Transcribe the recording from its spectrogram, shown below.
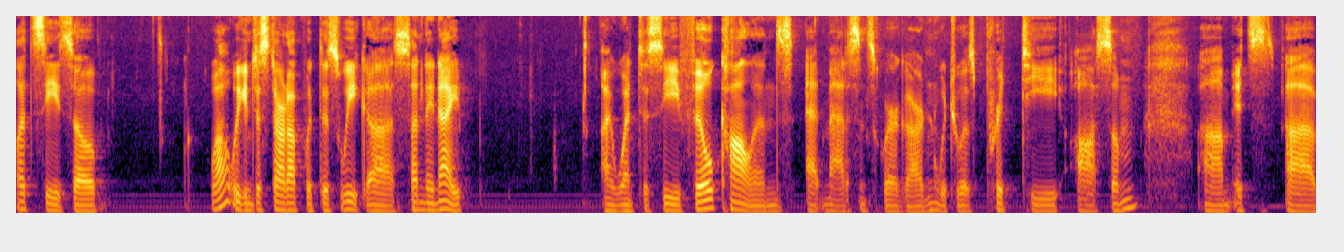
let's see. So, well, we can just start off with this week. Uh, Sunday night, I went to see Phil Collins at Madison Square Garden, which was pretty awesome. Um, it's uh,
